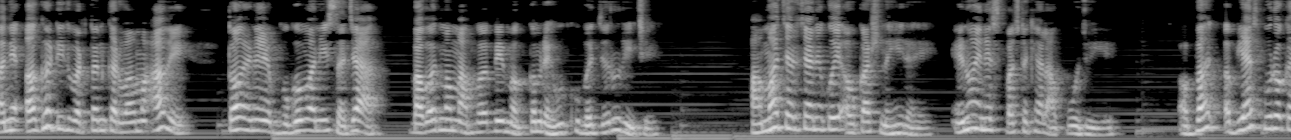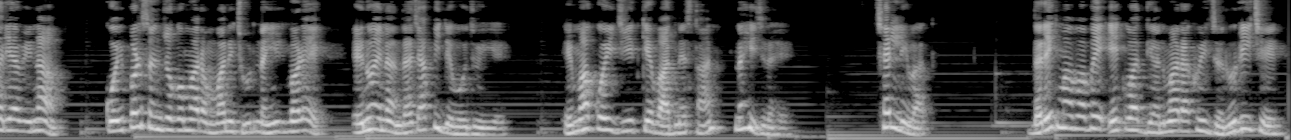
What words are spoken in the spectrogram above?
અને અઘટિત વર્તન કરવામાં આવે, તો એને ભોગવવાની સજા બાબતમાં મા બાપે મક્કમ રહેવું ખૂબ જ જરૂરી છે. આમાં ચર્ચાને કોઈ અવકાશ નહીં રહે. એનો એને સ્પષ્ટ ખ્યાલ આપવો જોઈએ. અભ્યાસ પૂરો કર્યા વિના કોઈ પણ સંજોગોમાં રમવાની છૂટ નહીં જ મળે, એનો એને અંદાજ આપી દેવો જોઈએ. એમાં કોઈ જીત કે વાદને સ્થાન નહીં જ રહે. છેલ્લી વાત. દરેક મા બાપે એક વાત ધ્યાનમાં રાખવી જરૂરી છે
